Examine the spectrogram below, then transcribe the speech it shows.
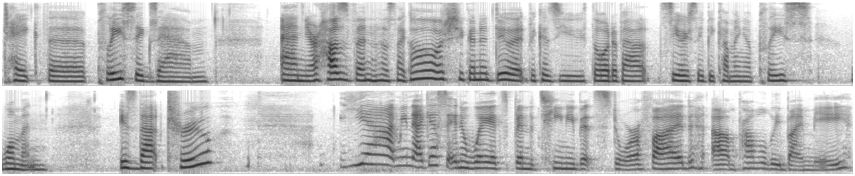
take the police exam and your husband was like, "Oh, is she going to do it?" Because you thought about seriously becoming a police woman. Is that true? Yeah, I mean, I guess in a way it's been a teeny bit storified, um, probably by me.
